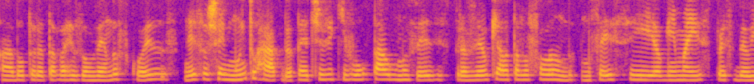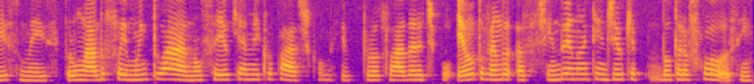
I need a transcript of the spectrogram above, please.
a doutora estava resolvendo as coisas. Nesse eu achei muito rápido, até tive que voltar algumas vezes para ver o que ela estava falando. Não sei se alguém mais percebeu isso, mas por um lado foi muito, ah, não sei o que é microplástico. E por outro lado era tipo, eu tô vendo, assistindo e eu não entendi o que a doutora falou, assim,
